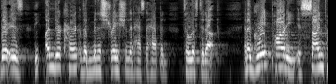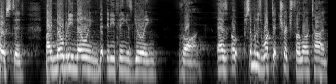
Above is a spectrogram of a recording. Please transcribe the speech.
there is the undercurrent of administration that has to happen to lift it up. And a great party is signposted by nobody knowing that anything is going wrong. As oh, someone who's worked at church for a long time,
